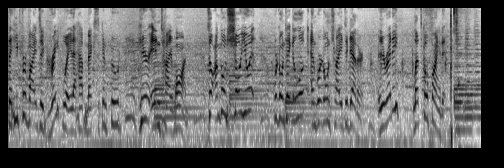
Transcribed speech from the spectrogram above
that he provides a great way to have Mexican food here in Taiwan. So I'm going to show you it, we're going to take a look, and we're going to try it together. Are you ready? Let's go find it.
